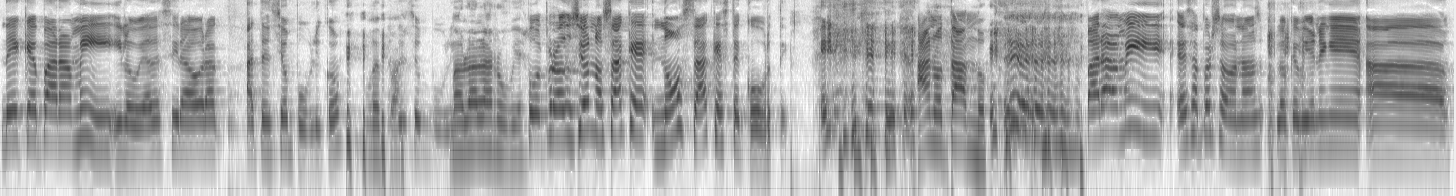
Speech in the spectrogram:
de que para mí, y lo voy a decir ahora, atención público, Uepa. atención Va a público. hablar la rubia. Por producción no saque, no saque este corte. Anotando. Para mí, esas personas lo que vienen es a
